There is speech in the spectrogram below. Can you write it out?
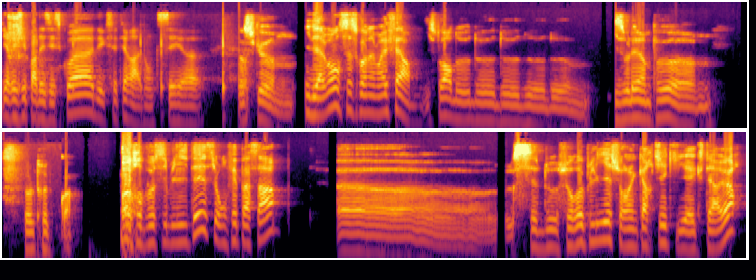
dirigés par des escouades, etc. Donc c'est. euh, Parce que, euh, idéalement, c'est ce qu'on aimerait faire, histoire de, de, de, de, de- isoler un peu le truc, quoi. Autre possibilité, si on fait pas ça, euh, c'est de se replier sur un quartier qui est extérieur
